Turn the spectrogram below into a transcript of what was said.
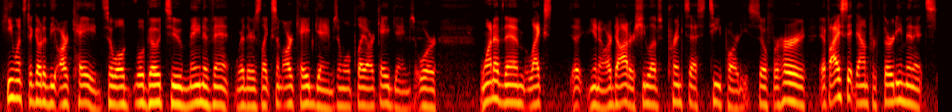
he wants to go to the arcade. So we'll we'll go to main event where there's like some arcade games and we'll play arcade games. Or one of them likes uh, you know, our daughter, she loves princess tea parties. So for her, if I sit down for 30 minutes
